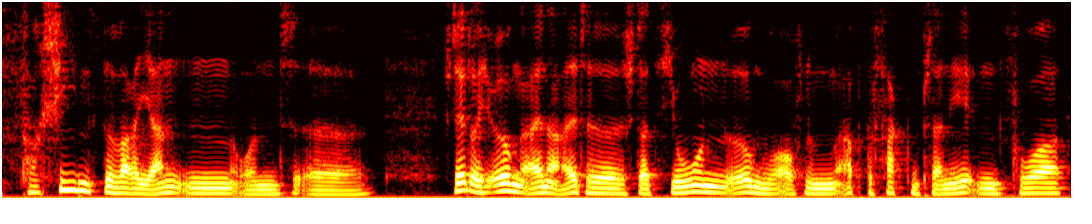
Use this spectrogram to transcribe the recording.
verschiedenste Varianten und äh, stellt euch irgendeine alte Station irgendwo auf einem abgefuckten Planeten vor.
